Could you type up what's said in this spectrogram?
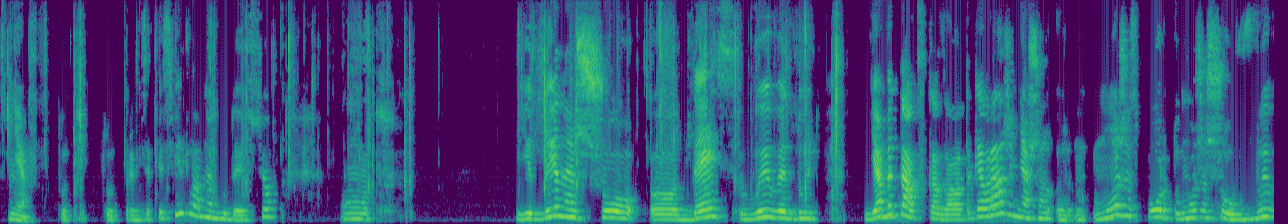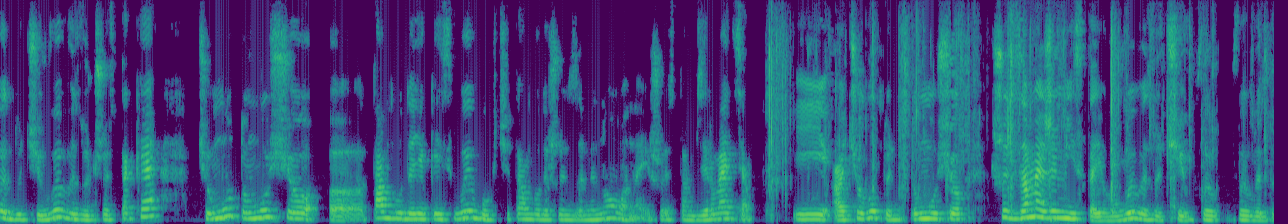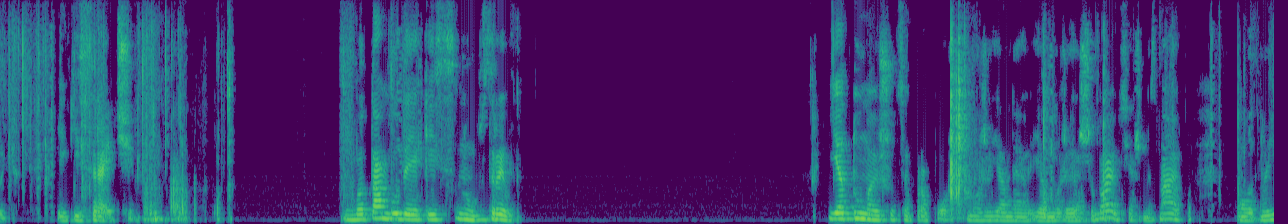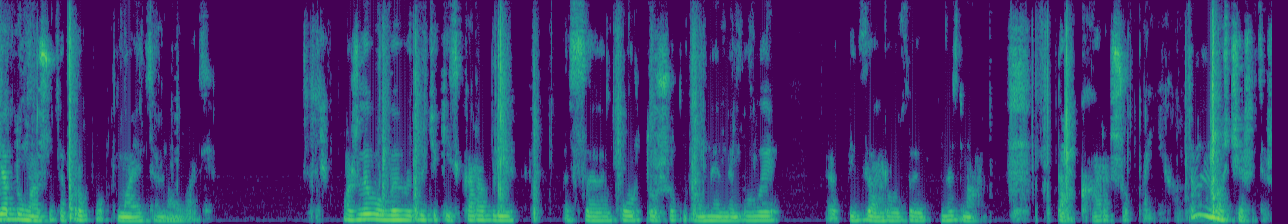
Ні, тут, тут, в принципі, світла не буде і все. От. Єдине, що е, десь виведуть. Я би так сказала, таке враження, що е, може спорту, може що виведуть чи вивезуть щось таке. Чому? Тому що е, там буде якийсь вибух, чи там буде щось заміноване, і щось там зірветься. І, а чого тоді? Тому що щось за межі міста його вивезуть чи виведуть якісь речі. Бо там буде якийсь ну, взрив. Я думаю, що це про порт. Може, я не я, може, я ошибаюсь, я ж не знаю. От, ну я думаю, що це про порт мається на увазі. Можливо, виведуть якісь кораблі з порту, щоб вони не були е, під загрозою. Не знаю. Так, хорошо, поїхали. Та мене нос чешеться,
